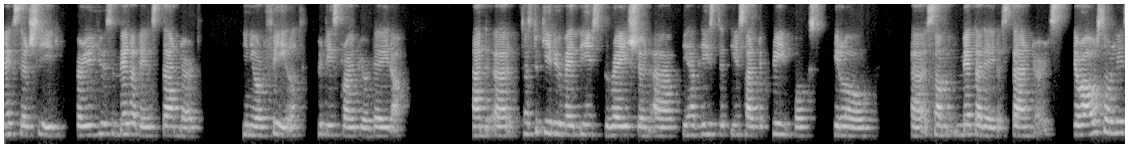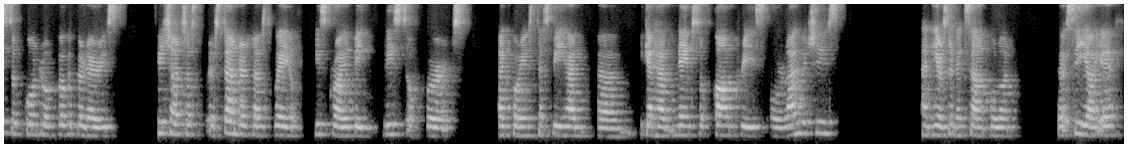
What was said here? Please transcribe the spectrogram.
Excel sheet where you use a metadata standard in your field to describe your data. And uh, just to give you maybe inspiration, uh, we have listed inside the green box below uh, some metadata standards. There are also lists of control vocabularies which are just a standardized way of describing lists of verbs. Like for instance, we have um, we can have names of countries or languages. And here's an example on the CIF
